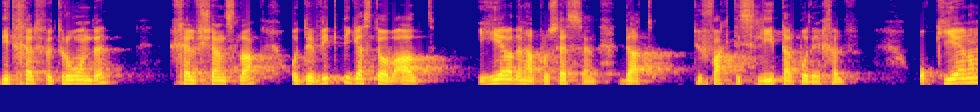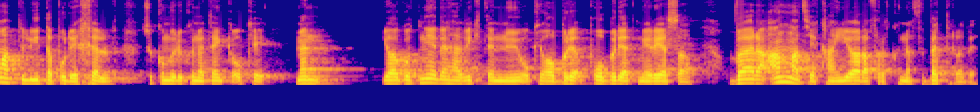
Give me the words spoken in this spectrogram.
Ditt självförtroende, självkänsla och det viktigaste av allt i hela den här processen, det är att du faktiskt litar på dig själv. Och genom att du litar på dig själv så kommer du kunna tänka okej, okay, men jag har gått ner den här vikten nu och jag har påbörjat min resa. Vad är det annat jag kan göra för att kunna förbättra det?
